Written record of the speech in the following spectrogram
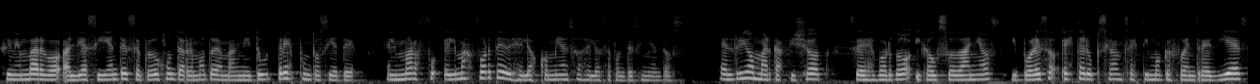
Sin embargo, al día siguiente se produjo un terremoto de magnitud 3.7, el, el, más fuerte desde los comienzos de los acontecimientos. El río Marcafillot se desbordó y causó daños, y por eso esta erupción se estimó que fue entre 10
